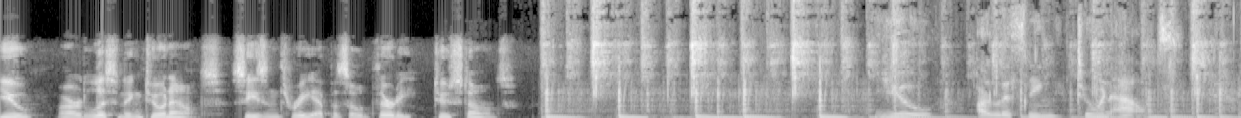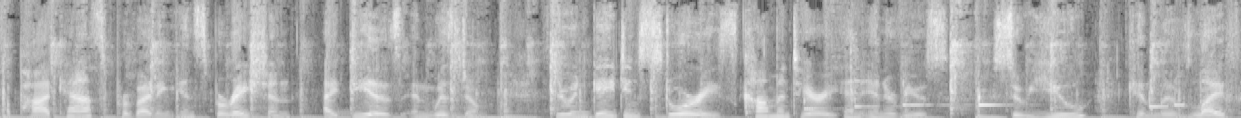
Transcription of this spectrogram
You are listening to An Ounce, Season 3, Episode 30, Two Stones. You are listening to An Ounce, a podcast providing inspiration, ideas, and wisdom through engaging stories, commentary, and interviews so you can live life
